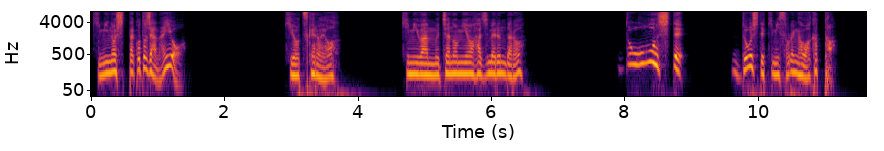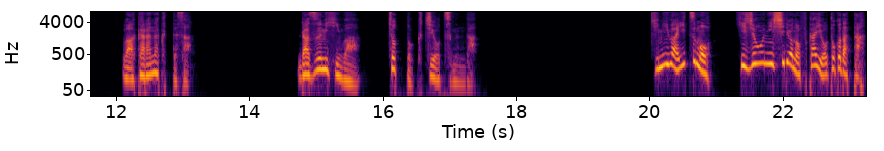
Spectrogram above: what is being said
君の知ったことじゃないよ。気をつけろよ。君は無茶飲みを始めるんだろ？どうして、どうして君それが分かった？わからなくってさ。ラズーミヒンは、ちょっと口をつぐんだ。君はいつも非常に思慮の深い男だった。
